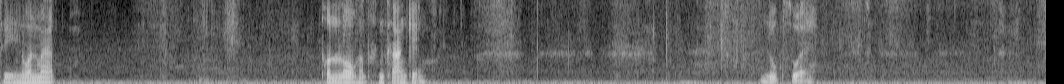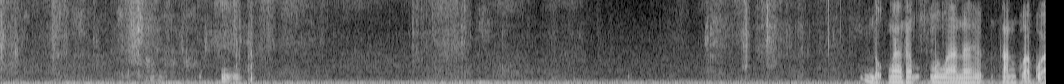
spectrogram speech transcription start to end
สีนวลมาก ทนโลกครับ ขึ้นคลางเก่ง ลูกสวย ดกมากครับ เมื่อวานได้ตันกว่ากว่า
